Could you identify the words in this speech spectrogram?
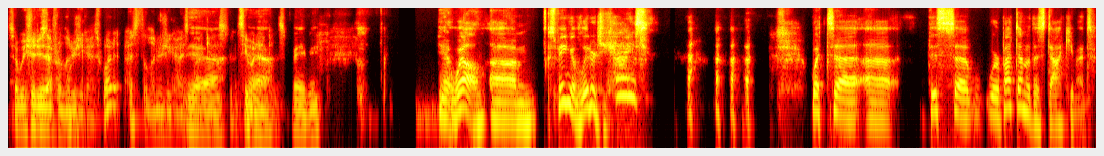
So we should do that for liturgy guys. What? Is the liturgy guys yeah, podcast and see what yeah, happens? Maybe. Yeah. Well, um, speaking of liturgy guys, what uh, uh, this uh, we're about done with this document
